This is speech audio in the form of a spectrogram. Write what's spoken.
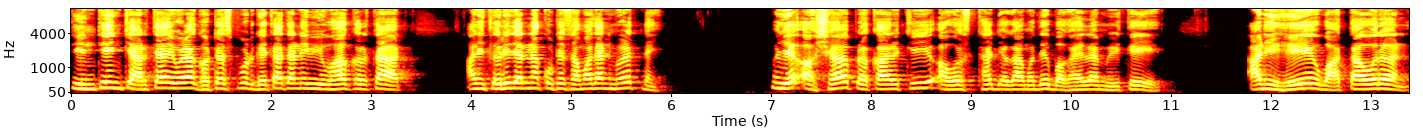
तीन तीन चार चार वेळा घटस्फोट घेतात आणि विवाह करतात आणि तरी त्यांना कुठे समाधान मिळत नाही. म्हणजे अशा प्रकारची अवस्था जगामध्ये बघायला मिळते. आणि हे वातावरण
